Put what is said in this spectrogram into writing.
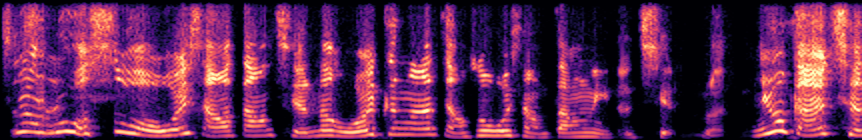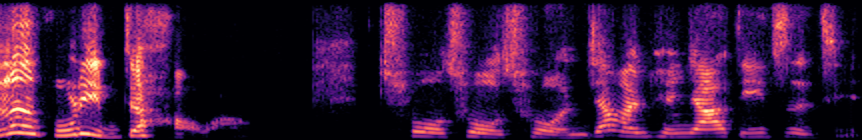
就是如果是我，我也想要当前任，我会跟他讲说，我想当你的前任，因为感觉前任的福利比较好啊。错错错！你这样完全压低自己。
